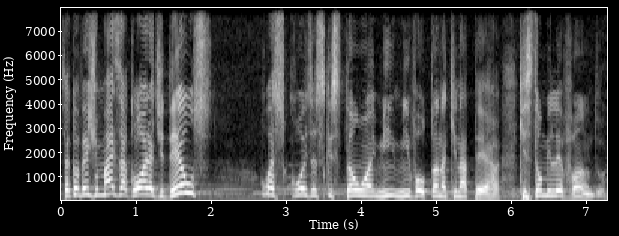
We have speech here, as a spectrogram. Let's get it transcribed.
Será que eu vejo mais a glória de Deus? Ou as coisas que estão me, me voltando aqui na terra, que estão me levando,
